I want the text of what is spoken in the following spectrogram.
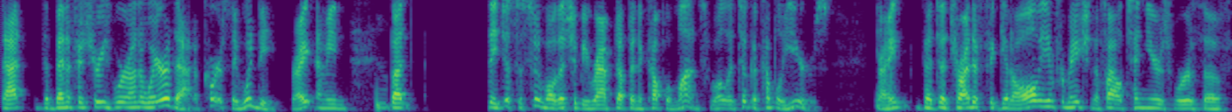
That the beneficiaries were unaware of that. Of course, they would be, right? I mean, yeah. but they just assume, oh, this should be wrapped up in a couple of months. Well, it took a couple of years, yeah. right? But to try to get all the information to file 10 years worth of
